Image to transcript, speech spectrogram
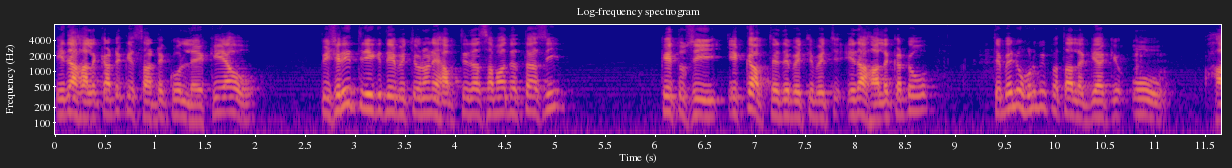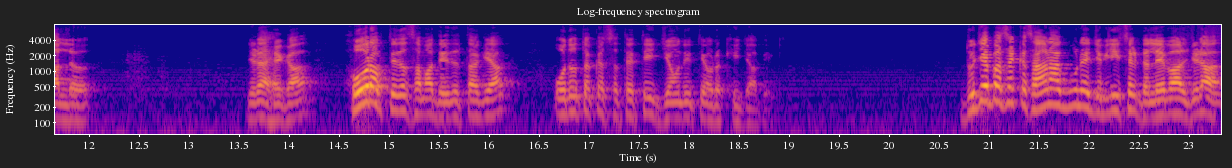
ਇਹਦਾ ਹੱਲ ਕੱਢ ਕੇ ਸਾਡੇ ਕੋਲ ਲੈ ਕੇ ਆਓ। ਪਿਛਲੀ ਤਰੀਕ ਦੇ ਵਿੱਚ ਉਹਨਾਂ ਨੇ ਹਫ਼ਤੇ ਦਾ ਸਮਾਂ ਦਿੱਤਾ ਸੀ ਕਿ ਤੁਸੀਂ ਇੱਕ ਹਫ਼ਤੇ ਦੇ ਵਿੱਚ ਵਿੱਚ ਇਹਦਾ ਹੱਲ ਕੱਢੋ ਤੇ ਮੈਨੂੰ ਹੁਣ ਵੀ ਪਤਾ ਲੱਗਿਆ ਕਿ ਉਹ ਹੱਲ ਜਿਹੜਾ ਹੈਗਾ, ਹੋਰ ਹਫ਼ਤੇ ਦਾ ਸਮਾਂ ਦੇ ਦਿੱਤਾ ਗਿਆ, ਉਦੋਂ ਤੱਕ ਸਥਿਤੀ ਜਿਉਂ ਦੀ ਤਿਉਂ ਰੱਖੀ ਜਾਵੇਗੀ। ਦੂਜੇ ਪਾਸੇ ਕਿਸਾਨ ਆਗੂ ਨੇ ਜਗਜੀਤ ਸਿੰਘ ਡੱਲੇਵਾਲ ਜਿਹੜਾ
